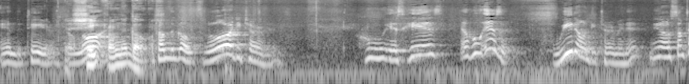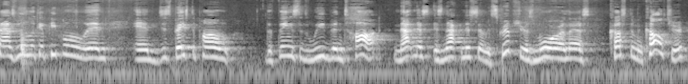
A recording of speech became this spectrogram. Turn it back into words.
and the tares. The sheep from the goats. From the goats. The Lord determines who is His and who isn't. We don't determine it. You know, sometimes we'll look at people and and just based upon the things that we've been taught, not nec- is not necessarily scripture, it's more or less custom and culture.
